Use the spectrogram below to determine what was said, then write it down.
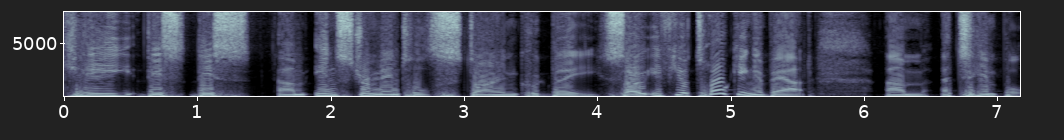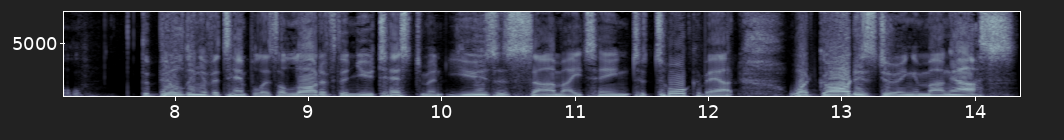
key, this, this um, instrumental stone could be. So if you're talking about um, a temple, the building of a temple, as a lot of the New Testament uses Psalm 18 to talk about what God is doing among us.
